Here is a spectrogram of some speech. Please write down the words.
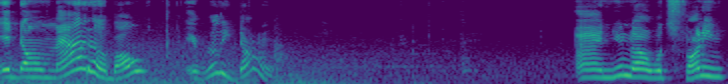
It don't matter, bro. It really don't. And you know what's funny?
